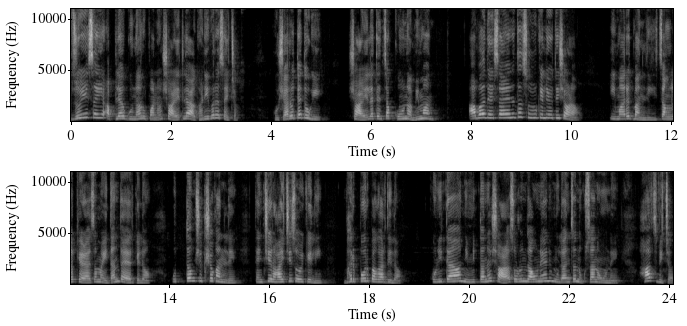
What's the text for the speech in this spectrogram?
जुईसई आपल्या गुणारूपानं शाळेतल्या आघाडीवर असायच्या. हुशार होत्या दोघी. शाळेला त्यांचा कोण अभिमान? आबा देसायानं तर सुरू केली होती शाळा. इमारत बांधली चांगलं खेळाचं मैदान तयार केलं उत्तम शिक्षक आणले त्यांची राहायची सोय केली भरपूर पगार दिला. कुणी त्या निमित्तानं शाळा सोडून जाऊ नये आणि मुलांचं नुकसान होऊ नये हाच विचार.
